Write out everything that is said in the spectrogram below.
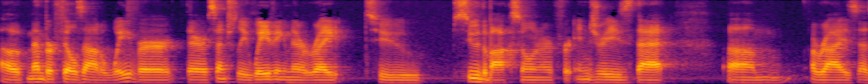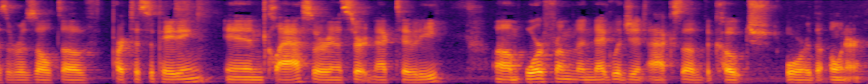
a member fills out a waiver, they're essentially waiving their right to sue the box owner for injuries that um, arise as a result of participating in class or in a certain activity, um, or from the negligent acts of the coach or the owner.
